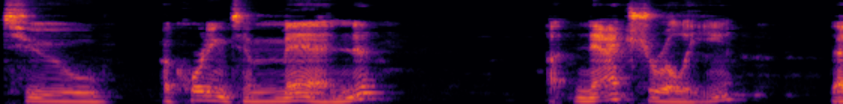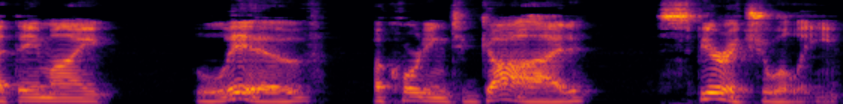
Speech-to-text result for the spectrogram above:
to according to men, uh, naturally, that they might live according to God spiritually,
